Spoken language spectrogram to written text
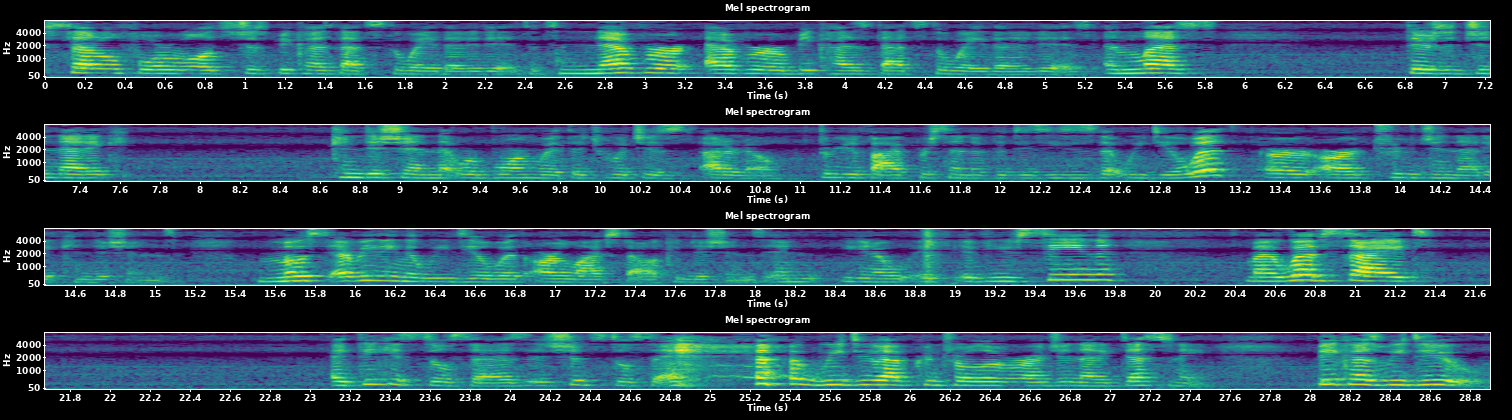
settle for, well, it's just because that's the way that it is. It's never, ever because that's the way that it is, unless there's a genetic condition that we're born with, which is, I don't know, 3 to 5% of the diseases that we deal with are, are true genetic conditions. Most everything that we deal with are lifestyle conditions. And, you know, if, if you've seen my website, I think it still says, it should still say, we do have control over our genetic destiny. Because we do.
